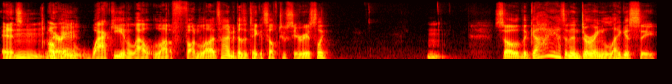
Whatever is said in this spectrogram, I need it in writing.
and it's Mm, very wacky and a lot, a lot of fun. A lot of time, it doesn't take itself too seriously. Hmm. So the guy has an enduring legacy,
